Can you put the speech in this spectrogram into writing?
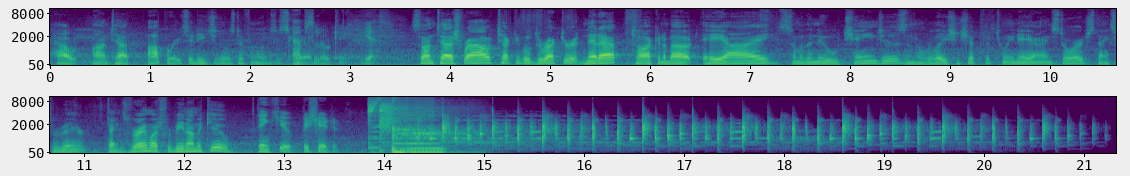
how ONTAP operates at each of those different levels of scale. Absolutely, yes. Santosh Rao, Technical Director at NetApp, talking about AI, some of the new changes and the relationship between AI and storage. Thanks, for, thanks very much for being on theCUBE. Thank you, appreciate it.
